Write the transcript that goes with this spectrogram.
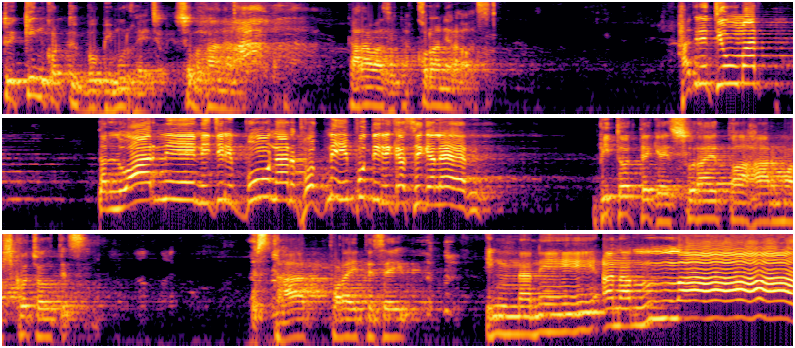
তুই কিন কর্তব্য বিমূর হয়ে যাবে? সোহান কার আওয়াজ এটা? কোরআনের আওয়াজ। হাজরত উমার তলোয়ার নিয়ে নিজের বোন আর ভগ্নি পুতির কাছে গেলেন। ভিতর থেকে সুরায় তাহার মস্ক চলতেছে। পড়াইতেছে, ইন্নানি আনাল্লাহ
